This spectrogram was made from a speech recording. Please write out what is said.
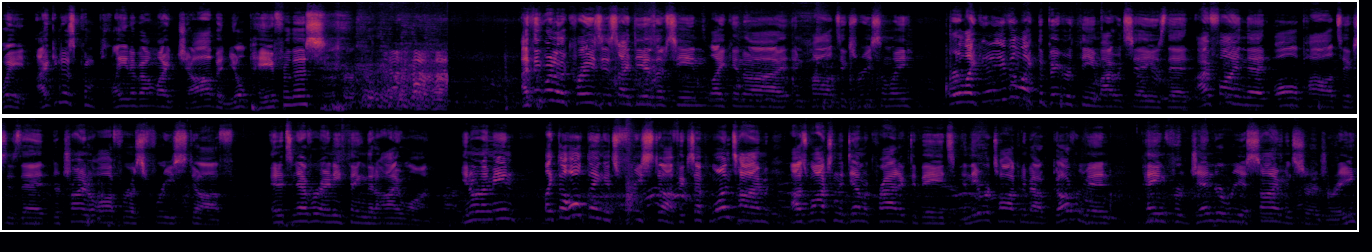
wait, I can just complain about my job and you'll pay for this? I think one of the craziest ideas I've seen, like in uh, in politics recently, or like even like the bigger theme, I would say, is that I find that all politics is that they're trying to offer us free stuff, and it's never anything that I want. You know what I mean? Like the whole thing, it's free stuff. Except one time, I was watching the Democratic debates, and they were talking about government paying for gender reassignment surgery.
